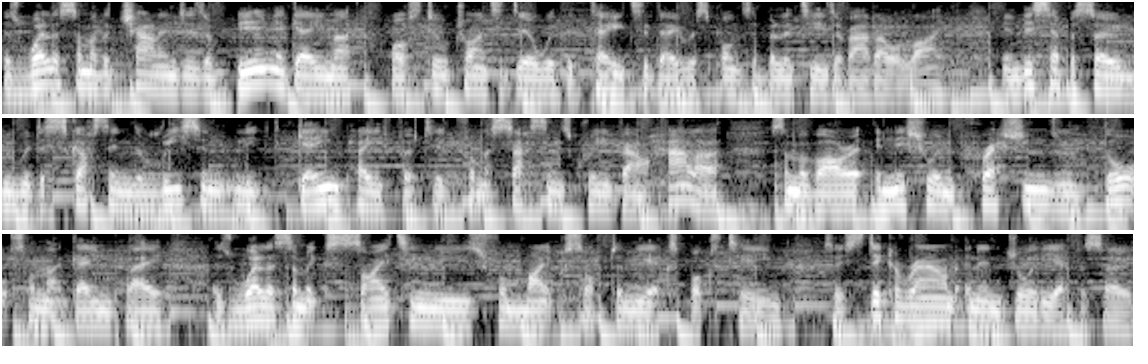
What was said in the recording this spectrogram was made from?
as well as some of the challenges of being a gamer while still trying to deal with the day to day responsibilities of adult life. In this episode, we were discussing the recent leaked gameplay footage from Assassin's Creed Valhalla, some of our initial impressions and thoughts on that gameplay, as well as some exciting news from Microsoft and the Xbox team. So stick around and enjoy the episode.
